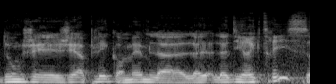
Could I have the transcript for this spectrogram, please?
Donc j'ai appelé quand même la, la, la directrice,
